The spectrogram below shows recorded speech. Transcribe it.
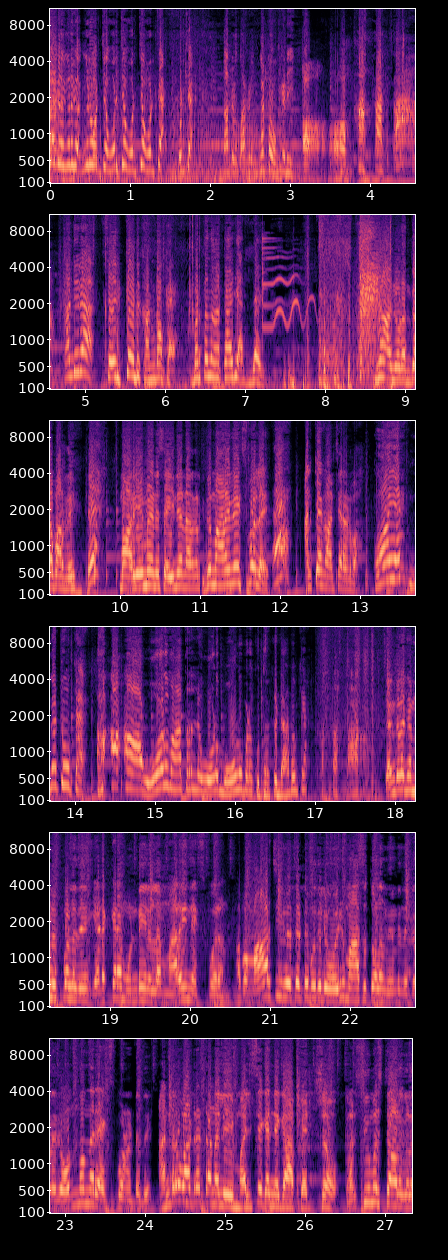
ദാ ഇങ്ങട് ഇങ്ങട് ഒടിച്ച ഒടിച്ച ഒടിച്ച ഒടിച്ച ഒടിച്ച ദാ ദാ ഇങ്ങോട്ട് നോക്കണി ആ ആ. കണ്ടില്ല? ശരിക്കായിട്ട് കണ്ടോക്കെ. ഇവിടുത്തെ നാട്ടുകാരി അല്ല ഞാനോട് എന്താ പറഞ്ഞു? മറിയമ്മയാണ് സൈന്യ ഇത് മറൈൻ എക്സ്പോ അല്ലേ? ഏ? അനക്കാ കാണിച്ചു തരാണ് വാ. പോയേ ഇങ്ങോട്ട് നോക്കെ. ആ, ആ, ആ ഓൾ മാത്രല്ല ഓൾ മോൾ ഇവിടെ ഞങ്ങളെ നമ്മൾ ഇപ്പോൾ ഉള്ളത് എടക്കര മുണ്ടയിലുള്ള മറൈൻ എക്സ്പോ ആണ് അപ്പൊ മാർച്ച് ഇരുപത്തെട്ട് മുതൽ ഒരു മാസത്തോളം നീണ്ടു നിൽക്കുന്ന ഒരു ഒന്നൊന്നര എക്സ്പോ ആണ് ഇട്ടത്. അണ്ടർ വാട്ടർ ടണൽ മത്സ്യകന്യക പെറ്റ് ഷോ കൺസ്യൂമർ സ്റ്റാളുകൾ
